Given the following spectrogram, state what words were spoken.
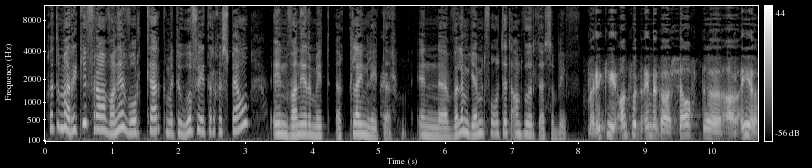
Goed, Maritjie vra wanneer word kerk met 'n hoofletter gespel en wanneer met 'n klein letter? En uh, Willem, jy moet vir ons dit antwoord asseblief. Maritjie antwoord eintlik haarself te haar eie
